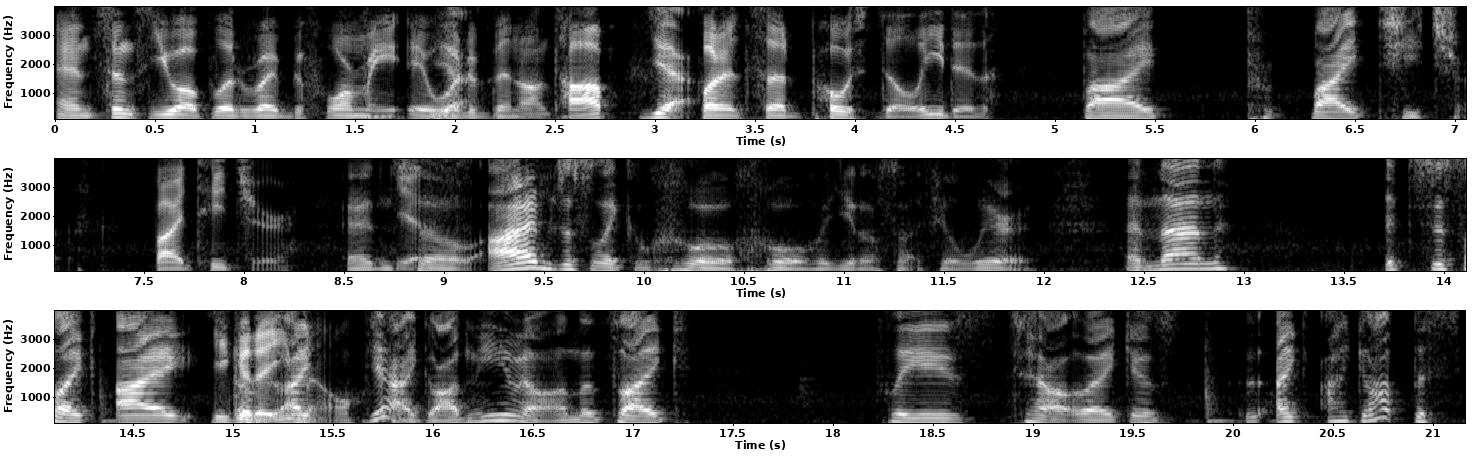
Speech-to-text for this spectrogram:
and since you uploaded right before me, it Yeah. would have been on top. yeah, But it said post deleted by by teacher. by teacher. And Yes. so I'm just like, whoa, whoa, you know, so I feel weird. And then it's just like I You get an I- email. yeah, I got an email, and it's like, please tell, like, is I I got this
